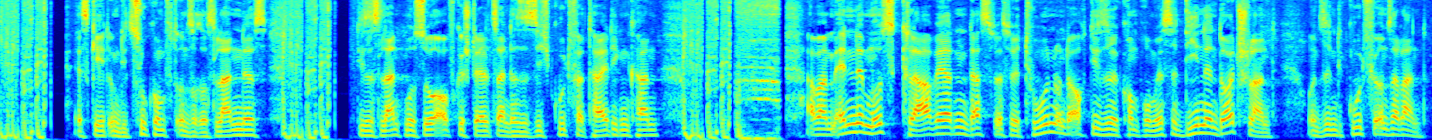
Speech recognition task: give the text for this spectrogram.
Es geht um die Zukunft unseres Landes. Dieses Land muss so aufgestellt sein, dass es sich gut verteidigen kann. Aber am Ende muss klar werden, das, was wir tun und auch diese Kompromisse dienen Deutschland und sind gut für unser Land.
